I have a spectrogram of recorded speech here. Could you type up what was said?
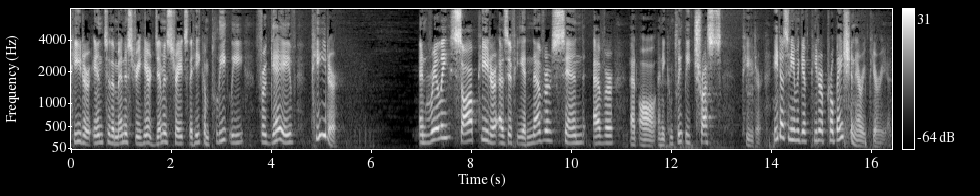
Peter into the ministry here demonstrates that he completely forgave Peter and really saw Peter as if he had never sinned ever at all. And he completely trusts Peter. He doesn't even give Peter a probationary period.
